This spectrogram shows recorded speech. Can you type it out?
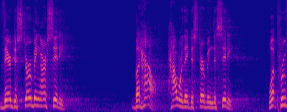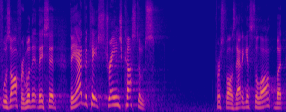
They're disturbing our city. But how? How were they disturbing the city? What proof was offered? Well, they, said they advocate strange customs. First of all, is that against the law? But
